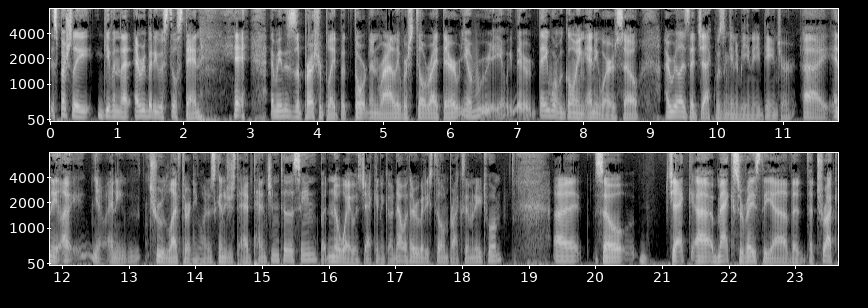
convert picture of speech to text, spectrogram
especially given that everybody was still standing. I mean, this is a pressure plate, but Thornton and Riley were still right there. You know, they weren't going anywhere. So I realized that Jack wasn't going to be in any danger, uh, any uh, you know, any true life threatening one. It was going to just add tension to the scene, but no way was Jack going to go. Not with everybody still in proximity to him. Uh, so Jack uh, Mac surveys the uh, the the truck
